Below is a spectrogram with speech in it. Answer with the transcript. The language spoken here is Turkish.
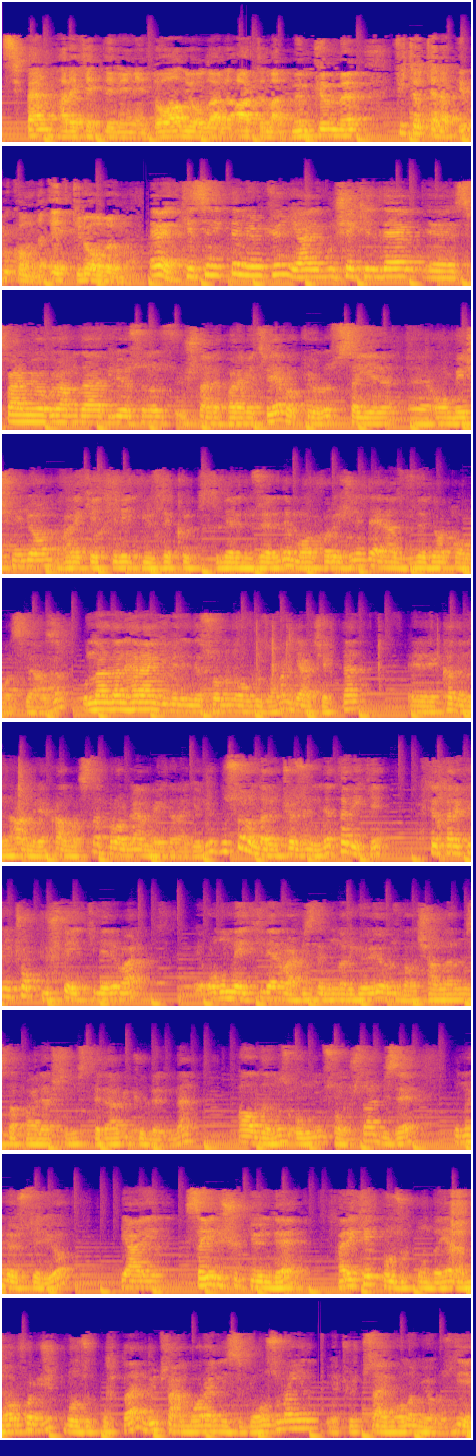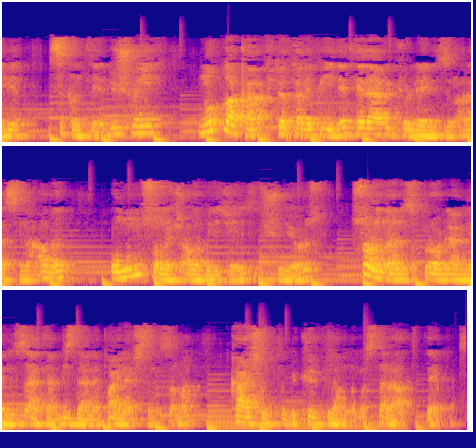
Sperm hareketliliğini doğal yollarla artırmak mümkün mü? Fitoterapi bu konuda etkili olur mu? Evet kesinlikle mümkün. Yani bu şekilde e, spermiyogramda biliyorsunuz 3 tane parametreye bakıyoruz. Sayı e, 15 milyon, hareketlilik %42'lerin üzerinde, morfolojinin de en az %4 olması lazım. Bunlardan herhangi birinde sorun olduğu zaman gerçekten e, kadının hamile kalmasında problem meydana geliyor. Bu sorunların çözümünde tabii ki fitoterapinin çok güçlü etkileri var. E, olumlu etkileri var. Biz de bunları görüyoruz. Danışanlarımızla paylaştığımız tedavi kürlerinden aldığımız olumlu sonuçlar bize bunu gösteriyor. Yani sayı düşüklüğünde, hareket bozukluğunda ya da morfolojik bozuklukta lütfen moralinizi bozmayın. E, Çocuk sahibi olamıyoruz diye bir sıkıntıya düşmeyin. Mutlaka fitoterapiyi de tedavi kürlerinizin arasına alın. Olumlu sonuç alabileceğinizi düşünüyoruz. Sorunlarınızı, problemlerinizi zaten bizlerle paylaştığınız zaman karşılıklı bir kür planlaması da rahatlıkla yaparız.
